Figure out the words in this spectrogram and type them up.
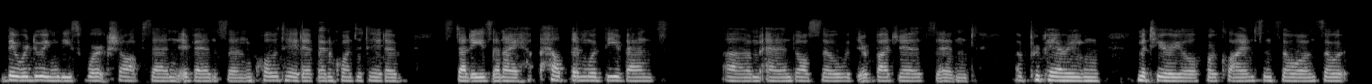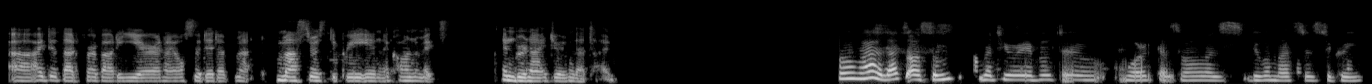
they were doing these workshops and events and qualitative and quantitative studies. And i helped them with the events um, and also with their budgets and uh, preparing material for clients and so on. So uh, i did that for about a year. And i also did a ma- master's degree in economics in brunei during that time Oh, wow, that's awesome that you were able to work as well as do a master's degree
